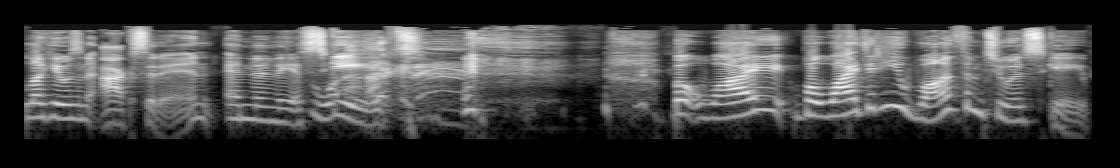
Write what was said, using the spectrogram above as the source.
like it was an accident and then they escaped. but why? But why did he want them to escape?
